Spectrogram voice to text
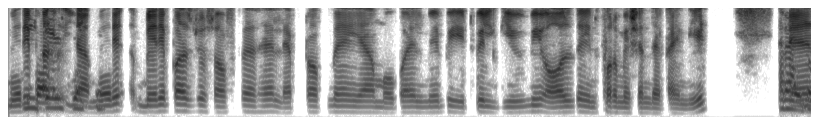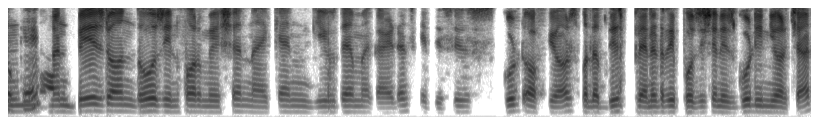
मेरे पास या मेरे मेरे पास जो सॉफ्टवेयर है लैपटॉप में या मोबाइल में भी it will give me all the information that I need right and, okay. and based on those information i can give them a guidance कि this is good of yours. मतलब this planetary position is good in your chart.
